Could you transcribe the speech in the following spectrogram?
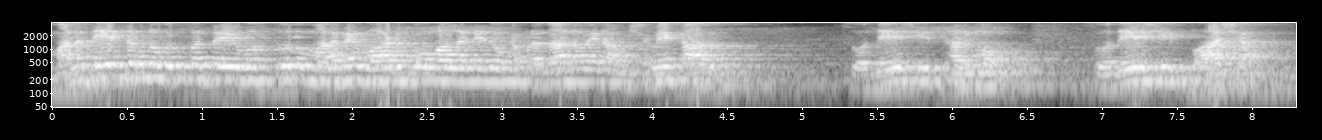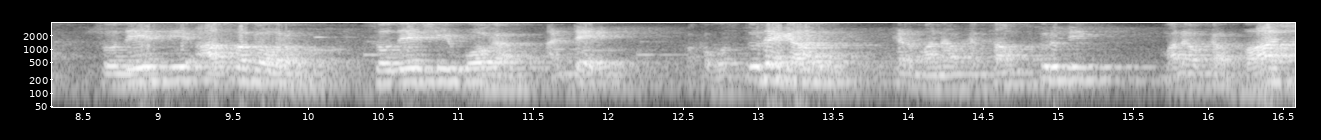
మన దేశంలో ఉత్పత్తి అయ్యే వస్తువులు మనమే వాడుకోవాలనేది ఒక ప్రధానమైన అంశమే కాదు. స్వదేశీ ధర్మం స్వదేశీ భాష స్వదేశీ ఆత్మగౌరవం స్వదేశీ భోగ అంటే ఒక కాదు. ఇక్కడ మన యొక్క సంస్కృతి మన యొక్క భాష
